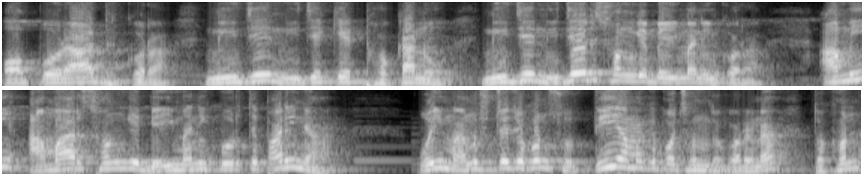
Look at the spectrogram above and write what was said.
অপরাধ করা, নিজে নিজেকে ঠকানো, নিজে নিজের সঙ্গে বেইমানি করা। আমি আমার সঙ্গে বেইমানি করতে পারি না। ওই মানুষটা যখন সত্যিই আমাকে পছন্দ করে না, তখন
